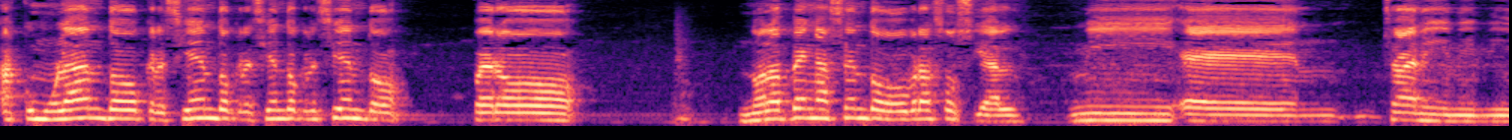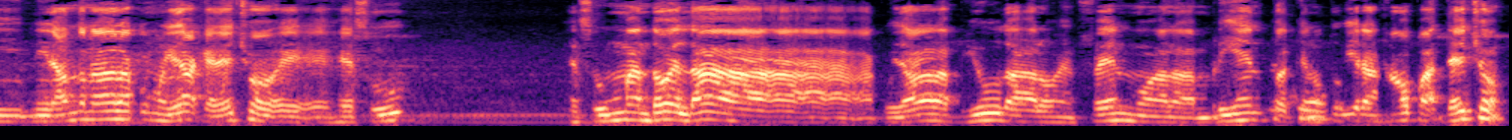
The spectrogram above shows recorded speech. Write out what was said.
acumulando, creciendo, creciendo, creciendo, pero no las ven haciendo obra social, ni, eh, o sea, ni, ni, ni- ni dando nada a la comunidad, que de hecho eh, Jesús, Jesús mandó, ¿verdad?, a, a cuidar a las viudas, a los enfermos, a los hambrientos, al que no tuviera ropa. De hecho,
